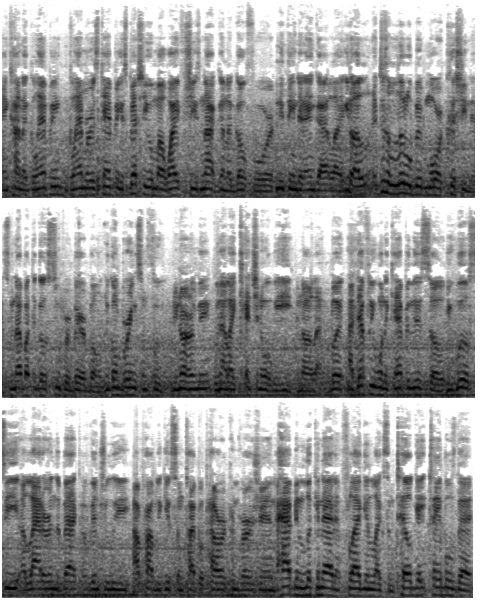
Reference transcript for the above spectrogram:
and kind of glamping, glamorous camping, especially with my wife. She's not gonna go for anything that ain't got like, you know, just a little bit more cushiness. We're not about to go super bare bones. We're gonna bring some food, you know what I mean? We're not like catching what we eat and all that. But I definitely want to camp in this, so you will see a ladder in the back eventually. I'll probably get some type of power conversion. I have been looking at and flagging like some tailgate tables that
